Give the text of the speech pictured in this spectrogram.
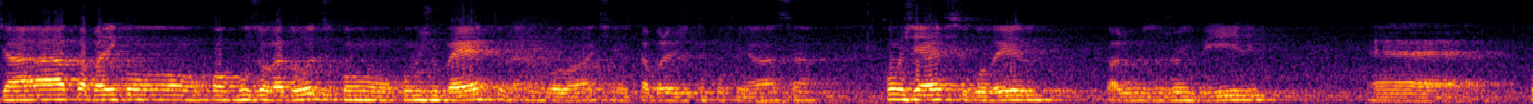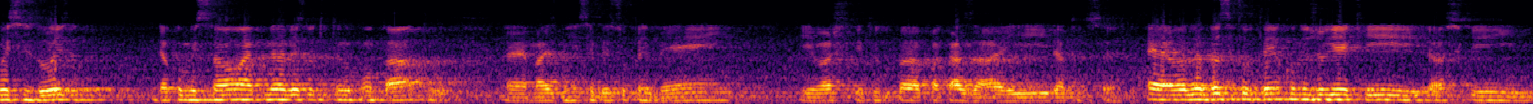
Já trabalhei com, com alguns jogadores, com, com o Gilberto, né, no volante, trabalhou junto com confiança, com o Jefferson, goleiro, trabalhamos no Joinville, é, com esses dois da comissão é a primeira vez que eu estou tendo contato, é, mas me receberam super bem, e eu acho que tem tudo para casar e dar tudo certo. É, a lembrança que eu tenho quando eu joguei aqui, acho que em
